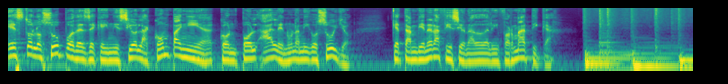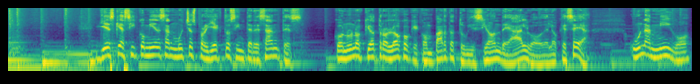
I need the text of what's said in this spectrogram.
Esto lo supo desde que inició la compañía con Paul Allen, un amigo suyo, que también era aficionado de la informática. Y es que así comienzan muchos proyectos interesantes, con uno que otro loco que comparta tu visión de algo o de lo que sea. Un amigo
